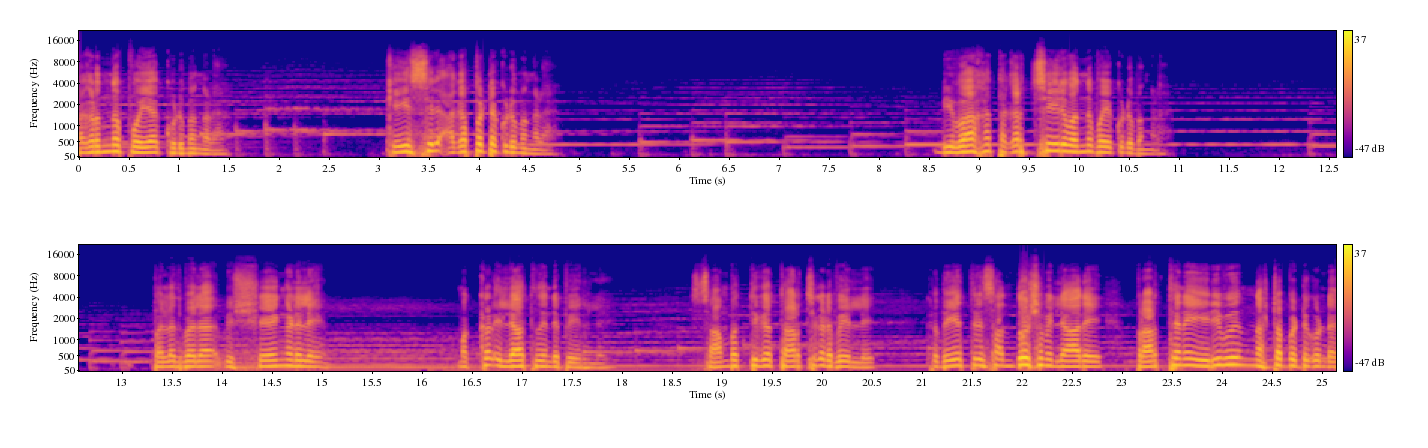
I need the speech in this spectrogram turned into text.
തകർന്നു പോയ കുടുംബങ്ങൾ കേസിൽ അകപ്പെട്ട കുടുംബങ്ങൾ വിവാഹ തകർച്ചയിൽ വന്നു പോയ കുടുംബങ്ങൾ പല പല വിഷയങ്ങളിലെ മക്കൾ ഇല്ലാത്തതിന്റെ പേരിൽ സാമ്പത്തിക താർച്ചകളുടെ പേരിൽ ഹൃദയത്തിൽ സന്തോഷമില്ലാതെ പ്രാർത്ഥന എരിവ് നഷ്ടപ്പെട്ടുകൊണ്ട്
